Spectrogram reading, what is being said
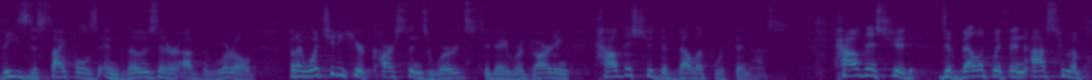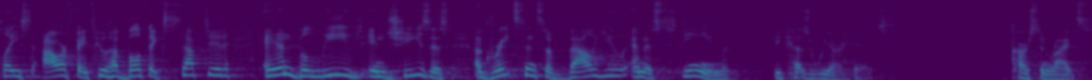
these disciples and those that are of the world. But I want you to hear Carson's words today regarding how this should develop within us. How this should develop within us who have placed our faith, who have both accepted and believed in Jesus, a great sense of value and esteem because we are His. Carson writes,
